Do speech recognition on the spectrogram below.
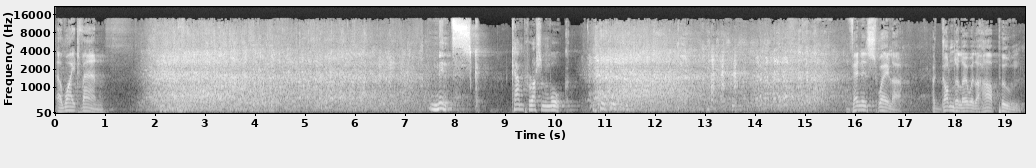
a white van. Minsk, Camp Russian Walk. Venezuela, a gondola with a harpoon.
